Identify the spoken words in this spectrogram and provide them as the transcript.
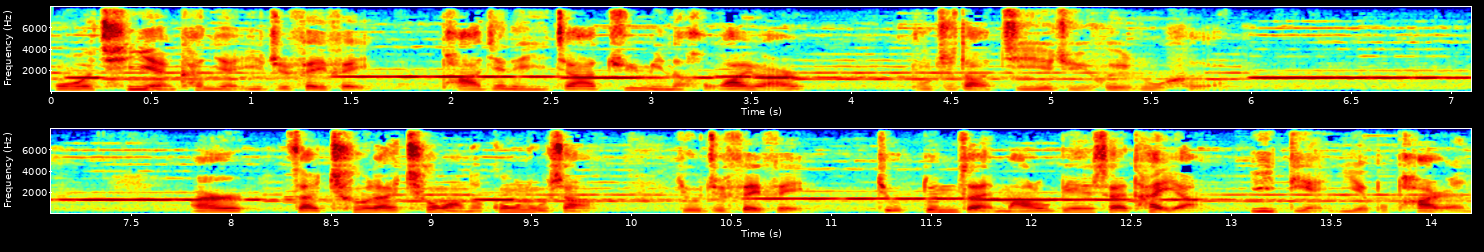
我亲眼看见一只狒狒爬进了一家居民的后花园，不知道结局会如何。而在车来车往的公路上，有只狒狒就蹲在马路边晒太阳，一点也不怕人。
